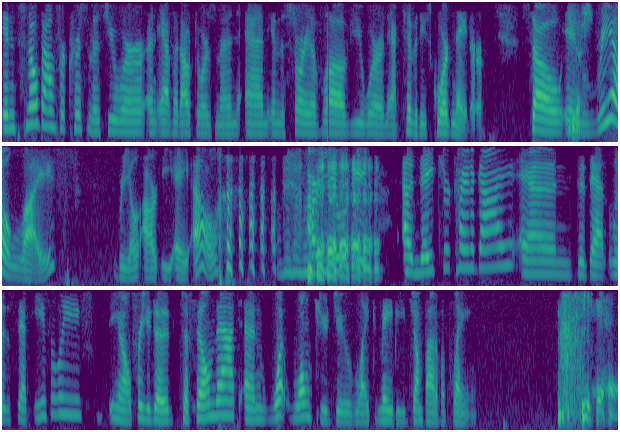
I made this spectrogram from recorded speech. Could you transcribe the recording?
in Snowbound for Christmas, you were an avid outdoorsman, and in The Story of Love, you were an activities coordinator. So in Yes. real life, real R E A L, are you a, a nature kind of guy? And did that was that easily, you know, for you to to film that? And what won't you do? Like maybe jump out of a plane? yeah,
